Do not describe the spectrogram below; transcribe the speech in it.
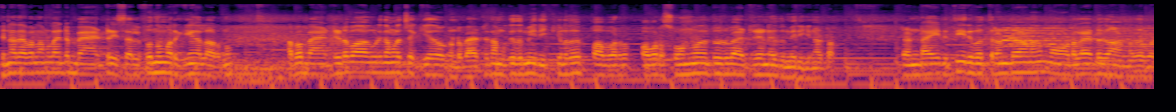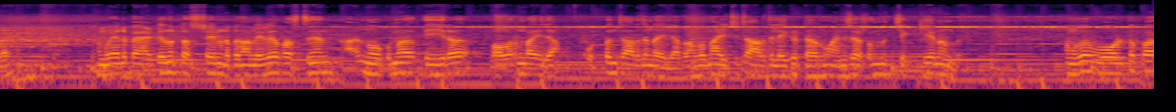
പിന്നെ അതേപോലെ നമ്മൾ അതിന്റെ ബാറ്ററി സെൽഫൊന്നും വർക്കിംഗ് അല്ലായിരുന്നു. അപ്പോൾ ബാറ്ററിയുടെ ഭാഗം കൂടി നമ്മൾ ചെക്ക് ചെയ്ത് നോക്കുന്നുണ്ട് ബാറ്ററി നമുക്ക് ഇതും ഇരിക്കുന്നത് പവർ പവർ സോൺ എന്ന് പറഞ്ഞിട്ടൊരു ബാറ്ററിയാണ് ഇതും ഇരിക്കുന്നത് കേട്ടോ. രണ്ടായിരത്തി ഇരുപത്തിരണ്ടാണ് മോഡലായിട്ട് കാണുന്നത് ഇവിടെ. നമുക്ക് അതിന്റെ ബാറ്ററി ഒന്ന് ടെസ്റ്റ് ചെയ്യുന്നുണ്ട്. അപ്പോൾ നല്ല ഫസ്റ്റ് ഞാൻ നോക്കുമ്പോൾ തീരെ പവർ ഉണ്ടായില്ല. ഒട്ടും ചാർജ് ഉണ്ടായില്ല. അപ്പോൾ നമ്മളൊന്ന് അഴിച്ച് ചാർജിലേക്ക് ഇട്ടായിരുന്നു. അതിന് ശേഷം ഒന്ന് ചെക്ക് ചെയ്യണുണ്ട്. നമുക്ക് വോൾട്ട് ഇപ്പോൾ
